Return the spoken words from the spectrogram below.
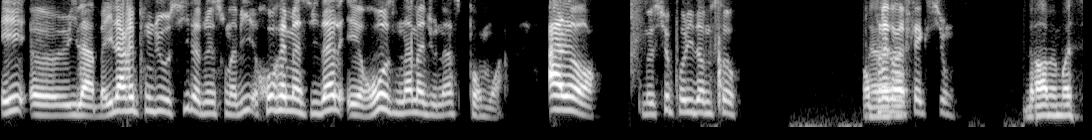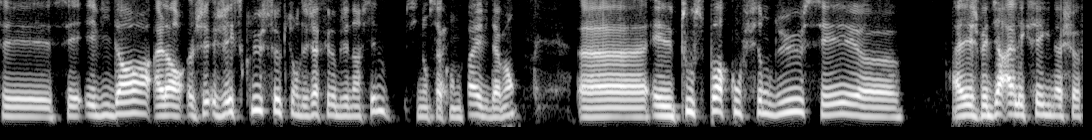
Et euh, il, a, bah, il a répondu aussi, il a donné son avis. Jorge Masvidal et Rose Namajunas pour moi. Alors, monsieur Polydomso, en pleine Euh, réflexion. Non, mais moi, c'est évident. Alors, exclu ceux qui ont déjà fait l'objet d'un film, sinon ça compte pas, évidemment. et tout sport confondu, c'est. allez, je vais dire Alexei Ignashov.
